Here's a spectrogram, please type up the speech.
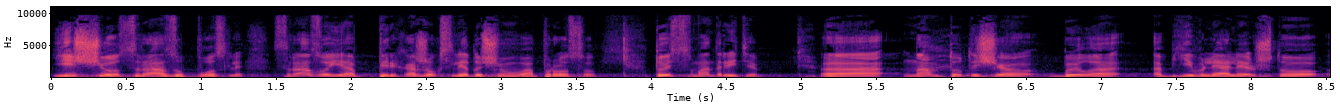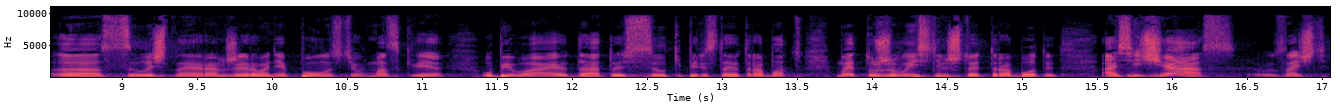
Еще сразу после, сразу я перехожу к следующему вопросу. То есть смотрите, э, нам тут еще было объявляли, что э, ссылочное ранжирование полностью в Москве убивают, да, то есть ссылки перестают работать. Мы это уже выяснили, что это работает. А сейчас, значит,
